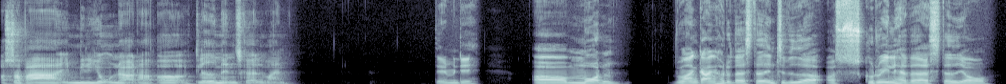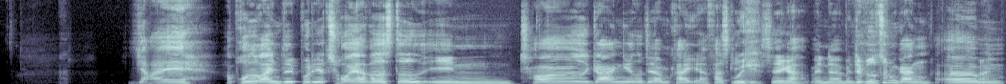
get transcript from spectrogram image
Og så bare en million nørder og glade mennesker alle vejen. Det er med det. Og Morten, hvor mange gange har du været afsted indtil videre, og skulle du egentlig have været afsted i år? Jeg har prøvet at regne det på det. Jeg tror, jeg har været afsted i en 12 gange eller det omkring. Jeg er faktisk ikke Ui. helt sikker, men, uh, men det blev til nogle gange. Um,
